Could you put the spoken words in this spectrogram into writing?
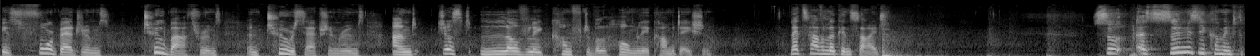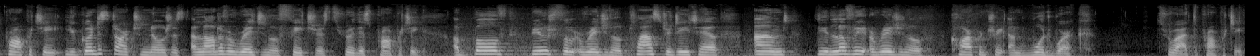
is four bedrooms, two bathrooms and two reception rooms and just lovely, comfortable, homely accommodation. Let's have a look inside. So as soon as you come into the property, you're going to start to notice a lot of original features through this property. Above, beautiful original plaster detail and the lovely original carpentry and woodwork throughout the property.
